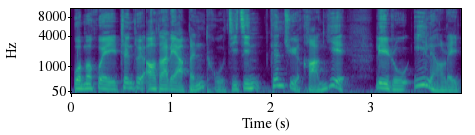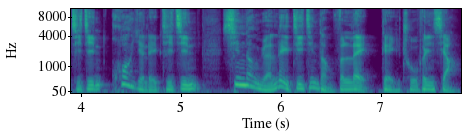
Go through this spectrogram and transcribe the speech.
我们会针对澳大利亚本土基金，根据行业，例如医疗类基金、矿业类基金、新能源类基金等分类，给出分享。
